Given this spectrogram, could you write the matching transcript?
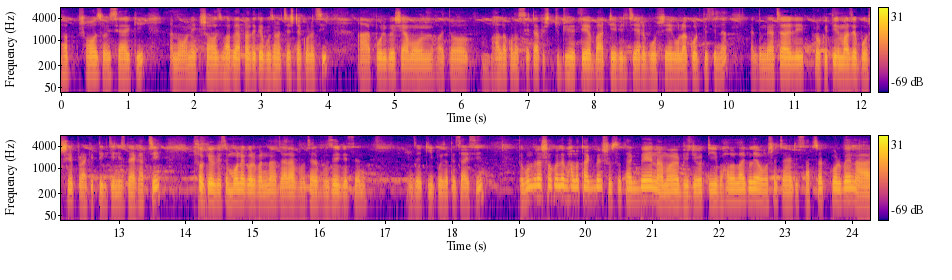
ভাব সহজ হয়েছে আর কি। আমি অনেক সহজভাবে আপনাদেরকে বোঝানোর চেষ্টা করেছি। আর পরিবেশ এমন হয়তো ভালো কোনো সেট আপ স্টুডিওতে বা টেবিল চেয়ারে বসে এগুলা করতেছি না। একদম ন্যাচারালি প্রকৃতির মাঝে বসে প্রাকৃতিক জিনিস দেখাচ্ছি। তো কেউ কিছু মনে করবেন না যারা বোঝার বুঝেই গেছেন যে কি বোঝাতে চাইছি। তো বন্ধুরা সকলে ভালো থাকবেন সুস্থ থাকবেন। আমার ভিডিওটি ভালো লাগলে অবশ্যই চ্যানেলটি সাবস্ক্রাইব করবেন। আর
